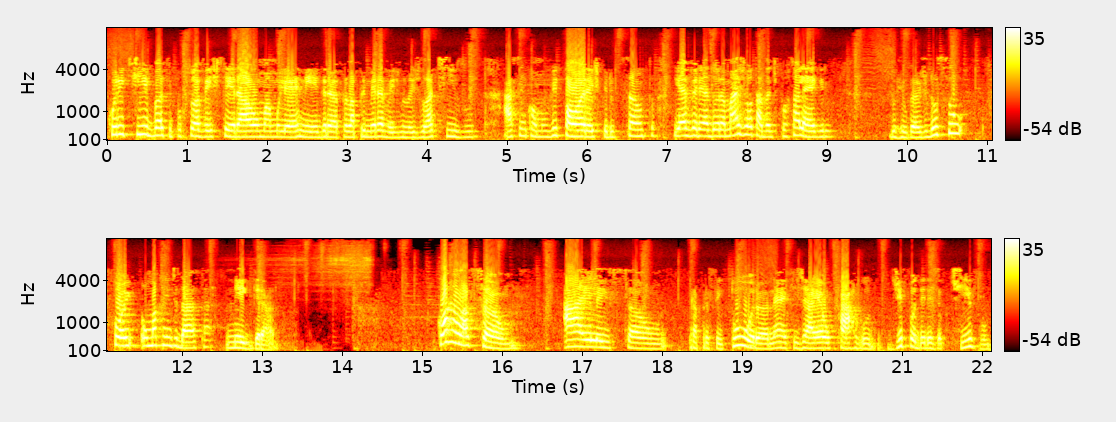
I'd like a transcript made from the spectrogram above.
Curitiba, que por sua vez terá uma mulher negra pela primeira vez no Legislativo, assim como Vitória, Espírito Santo, e a vereadora mais votada de Porto Alegre, do Rio Grande do Sul, foi uma candidata negra. Com relação à eleição para a prefeitura, né, que já é o cargo de poder executivo,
